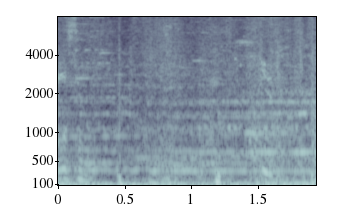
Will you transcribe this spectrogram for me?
挑戦。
